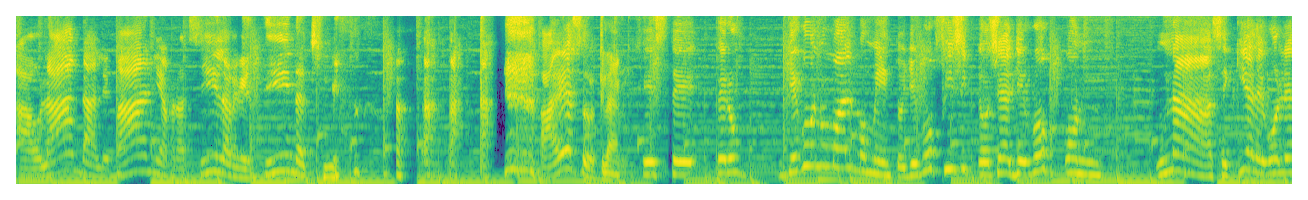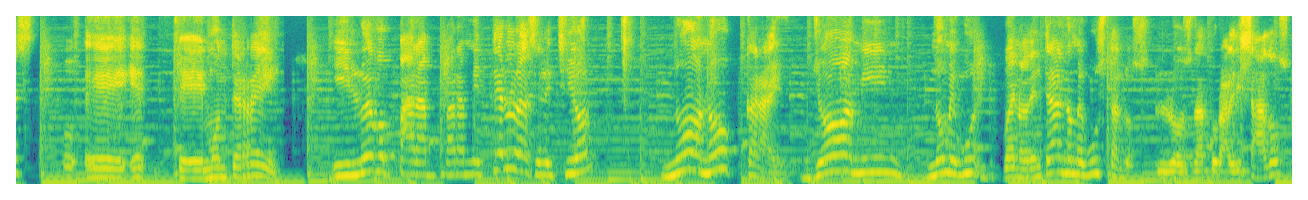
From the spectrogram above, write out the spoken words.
a, Holanda, Alemania, Brasil, Argentina, chingado. a eso. Claro. Este, pero llegó en un mal momento, llegó físico, o sea, llegó con una sequía de goles eh, eh, de Monterrey. Y luego para, para meterlo a la selección, no, no, caray. Yo a mí no me gusta, bueno, de entrada no me gustan los, los naturalizados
